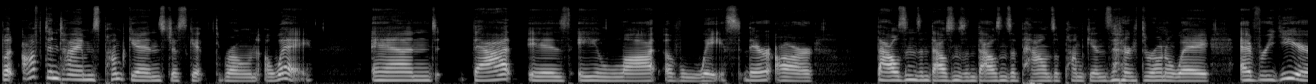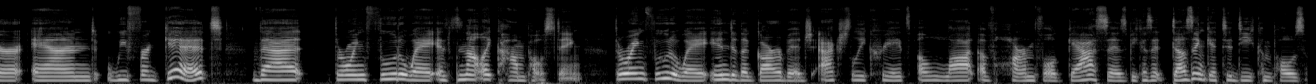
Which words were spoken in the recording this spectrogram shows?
But oftentimes, pumpkins just get thrown away. And that is a lot of waste. There are thousands and thousands and thousands of pounds of pumpkins that are thrown away every year. And we forget that throwing food away, it's not like composting. Throwing food away into the garbage actually creates a lot of harmful gases because it doesn't get to decompose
